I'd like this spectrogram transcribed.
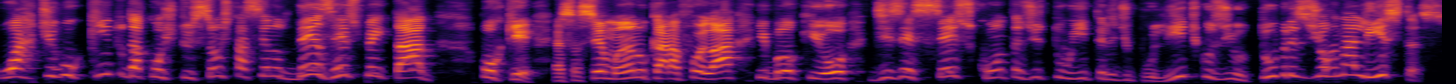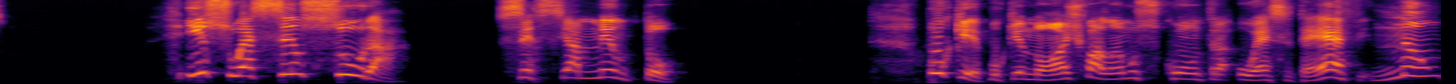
O artigo 5 da Constituição está sendo desrespeitado. Por quê? Essa semana o cara foi lá e bloqueou 16 contas de Twitter de políticos, youtubers e jornalistas. Isso é censura, cerceamento. Por quê? Porque nós falamos contra o STF? Não.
